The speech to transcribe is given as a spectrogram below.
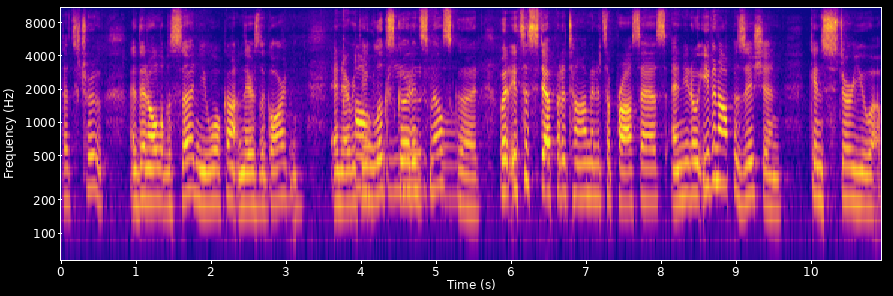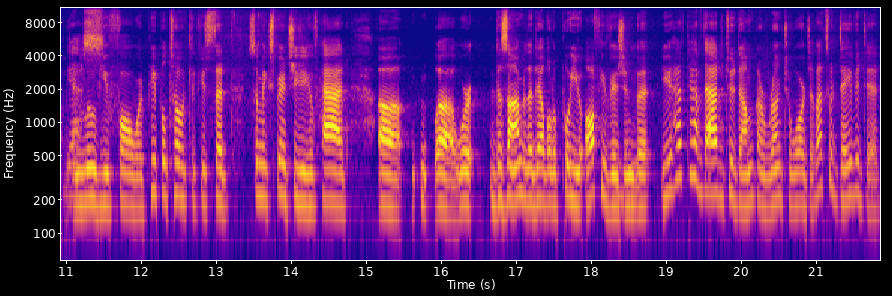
that's true. And then all of a sudden you walk out and there's the garden. And everything Oh, looks good and smells good. But it's a step at a time and it's a process. And you know, even opposition can stir you up and move you forward. People told, like you said, some experience you've had uh, uh, were designed by the devil to pull you off your vision, Mm-hmm. but you have to have the attitude that I'm going to run towards it. That's what David did.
